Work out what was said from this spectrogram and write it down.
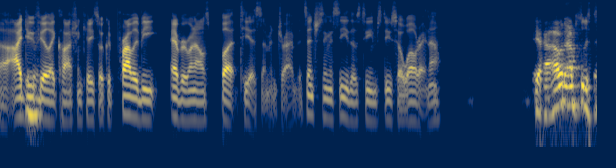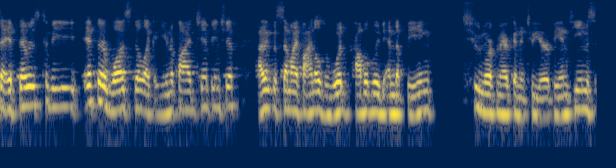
uh, I do Mhm. feel like Clash and Queso could probably beat everyone else but TSM and Tribe. It's interesting to see those teams do so well right now. Yeah, I would absolutely say if there was to be if there was still like a unified championship, I think the semifinals would probably end up being two North American and two European teams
